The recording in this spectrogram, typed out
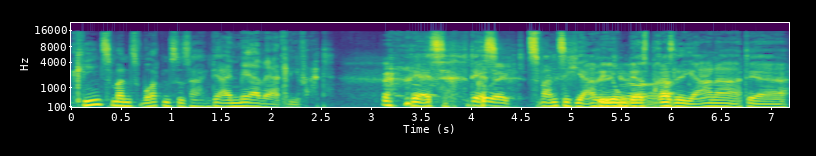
Klinsmanns Worten zu sagen, der einen Mehrwert liefert. Der ist, der ist Korrekt. 20 Jahre jung, der ist genau, ja. Brasilianer, der,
